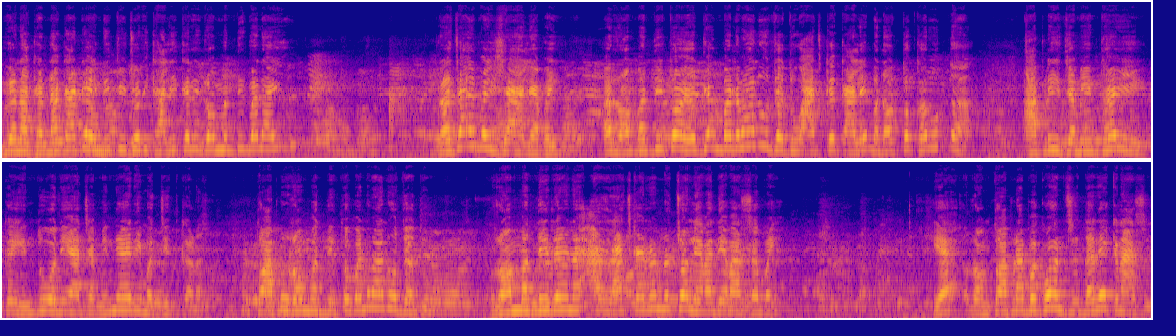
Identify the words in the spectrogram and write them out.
એના ઘરના કાઢ્યા એની તિજોરી ખાલી કરી રામ મંદિર બનાવી. રજાએ પૈસા આલ્યા ભાઈ. રામ મંદિર તો અયોધ્યામાં બનવાનું જ હતું. આજ કે કાલે બનાવ તો ખરું જ ને. આપણી જમીન થઈ કે હિન્દુઓની આ જમીન નેહરી મસ્જિદ કણ તો આપણું રામ મંદિર તો બનવાનું જ હતું. રામ મંદિર આ રાજકારણ ચો લેવા દેવા છે ભાઈ? હે? રામ તો આપણા ભગવાન છે દરેકના છે.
